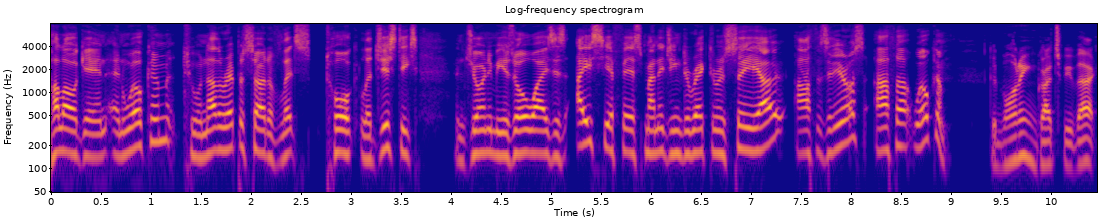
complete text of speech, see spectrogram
Hello again, and welcome to another episode of Let's Talk Logistics. And joining me, as always, is ACFS Managing Director and CEO Arthur Zaneros. Arthur, welcome. Good morning. Great to be back.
